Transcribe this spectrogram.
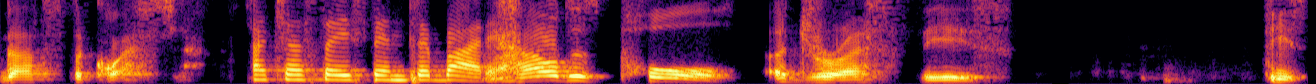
that's the question. Aceasta este întrebarea. How does Paul address these, these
